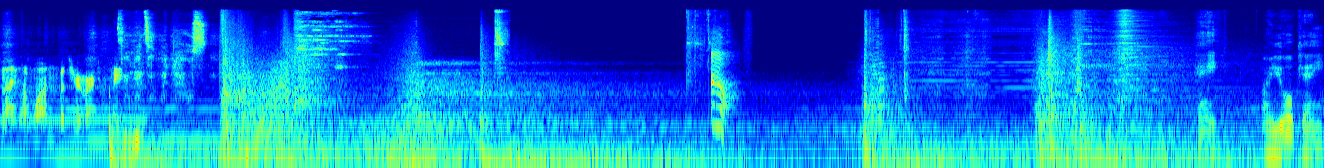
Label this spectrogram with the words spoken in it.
911, what's your emergency? Someone's in my house. Ow! Hey, are you okay?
